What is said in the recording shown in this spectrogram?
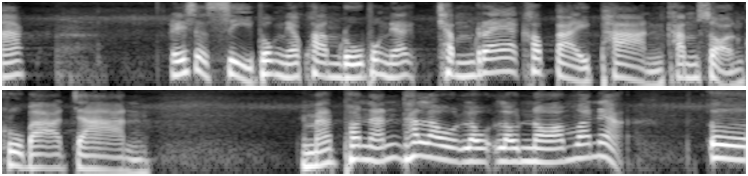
มรรคอริยสัจสี่พวกเนี้ยความรู้พวกเนี้ยชำแรกเข้าไปผ่านคำสอนครูบาอาจารย์เห็นไหมเพราะนั้นถ้าเราเราเราน้อมว่าเนี่ย เออ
